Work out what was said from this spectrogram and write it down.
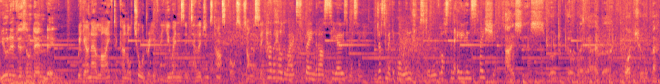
Unit isn't ending. We go now live to Colonel Chaudhry of the UN's Intelligence Task Force, who's on the scene. How the hell do I explain that our CO's missing? And just to make it more interesting, we've lost an alien spaceship. ISIS won't go away either. Watch your back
